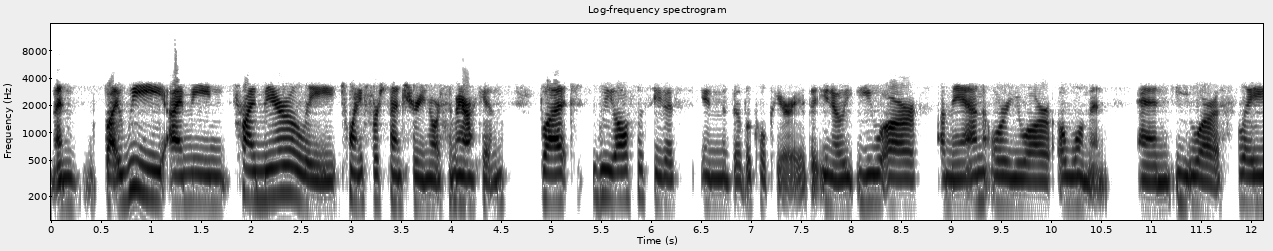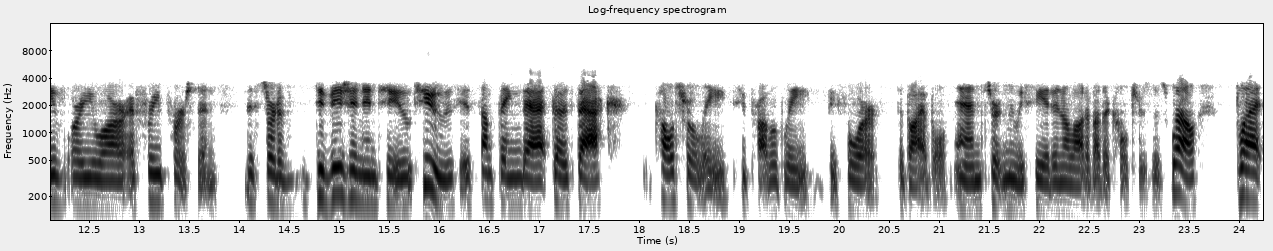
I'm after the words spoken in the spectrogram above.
And by we, I mean primarily 21st century North Americans but we also see this in the biblical period that, you know, you are a man or you are a woman and you are a slave or you are a free person. This sort of division into twos is something that goes back culturally to probably before the Bible. And certainly we see it in a lot of other cultures as well, but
